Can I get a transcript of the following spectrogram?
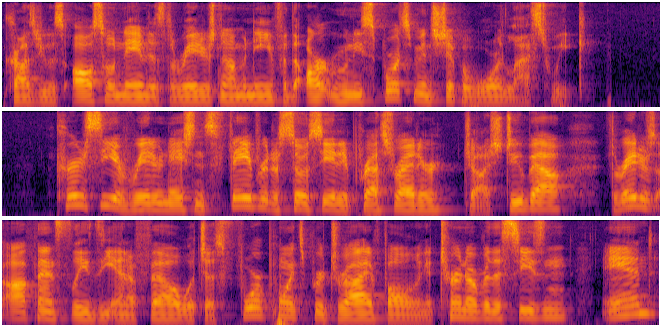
Crosby was also named as the Raiders nominee for the Art Rooney Sportsmanship Award last week. Courtesy of Raider Nation's favorite Associated Press writer, Josh Dubow, the Raiders' offense leads the NFL with just four points per drive following a turnover this season, and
